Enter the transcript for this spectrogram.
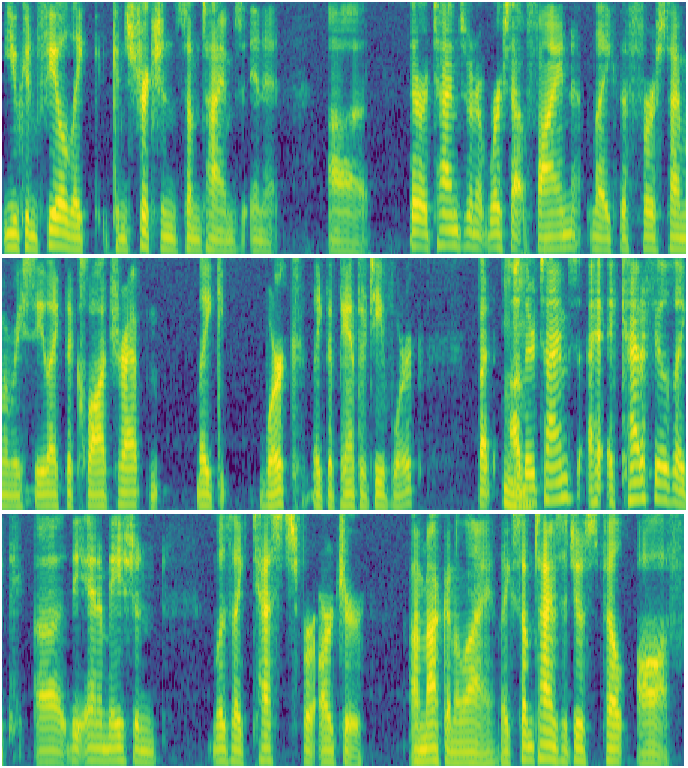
you can feel like constrictions sometimes in it. Uh there are times when it works out fine like the first time when we see like the claw trap like work like the panther teeth work. But mm-hmm. other times I, it kind of feels like uh the animation was like tests for archer. I'm not gonna lie. Like sometimes it just felt off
